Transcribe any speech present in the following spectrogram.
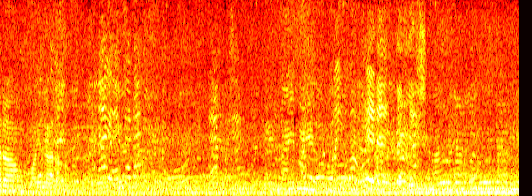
পুরুষারা মহিলারা Thank you.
